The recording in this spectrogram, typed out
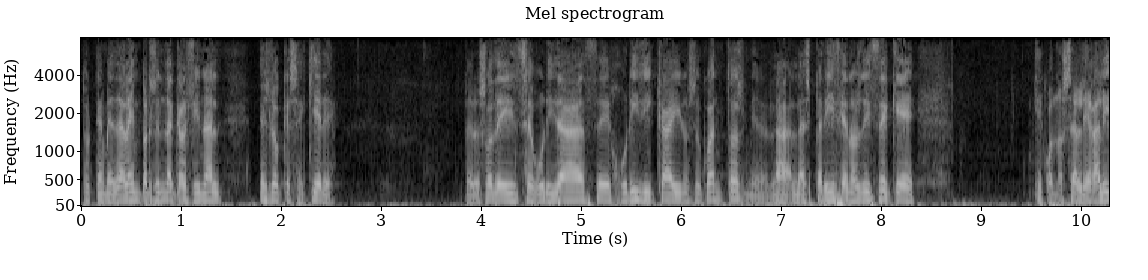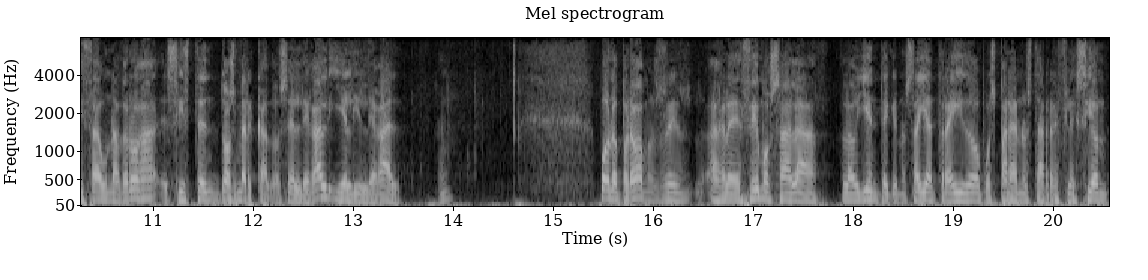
porque me da la impresión de que al final es lo que se quiere pero eso de inseguridad eh, jurídica y no sé cuántos, la, experiencia nos dice que, que cuando se legaliza una droga existen dos mercados, el legal y el ilegal. ¿eh? Bueno, pero vamos, agradecemos a la, la, oyente que nos haya traído pues para nuestra reflexión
